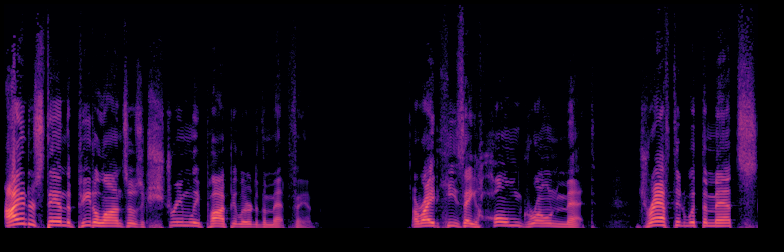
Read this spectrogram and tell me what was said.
I understand that Pete Alonso is extremely popular to the Met fan. All right, he's a homegrown Met, drafted with the Mets,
